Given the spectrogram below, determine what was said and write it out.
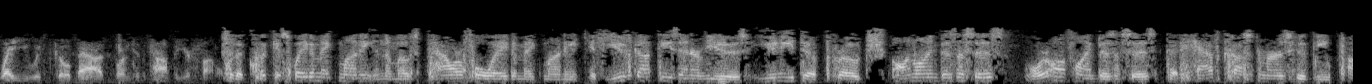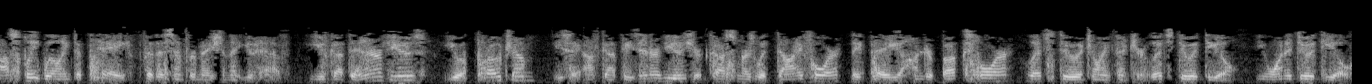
way you would go about going to the top of your funnel? So the quickest way to make money and the most powerful way to make money, if you've got these interviews, you need to approach online businesses or offline businesses that have customers who'd be possibly willing to pay for this information that you have. You've got the interviews, you approach them, you say, I've got these interviews your customers would die for, they pay a hundred bucks for, let's do a joint venture, let's do a deal you want to do a deal.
